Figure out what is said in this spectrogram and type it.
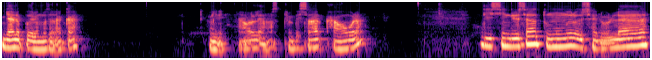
ya lo podremos dar acá miren ahora le damos a empezar ahora Dice ingresa tu número de celular.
